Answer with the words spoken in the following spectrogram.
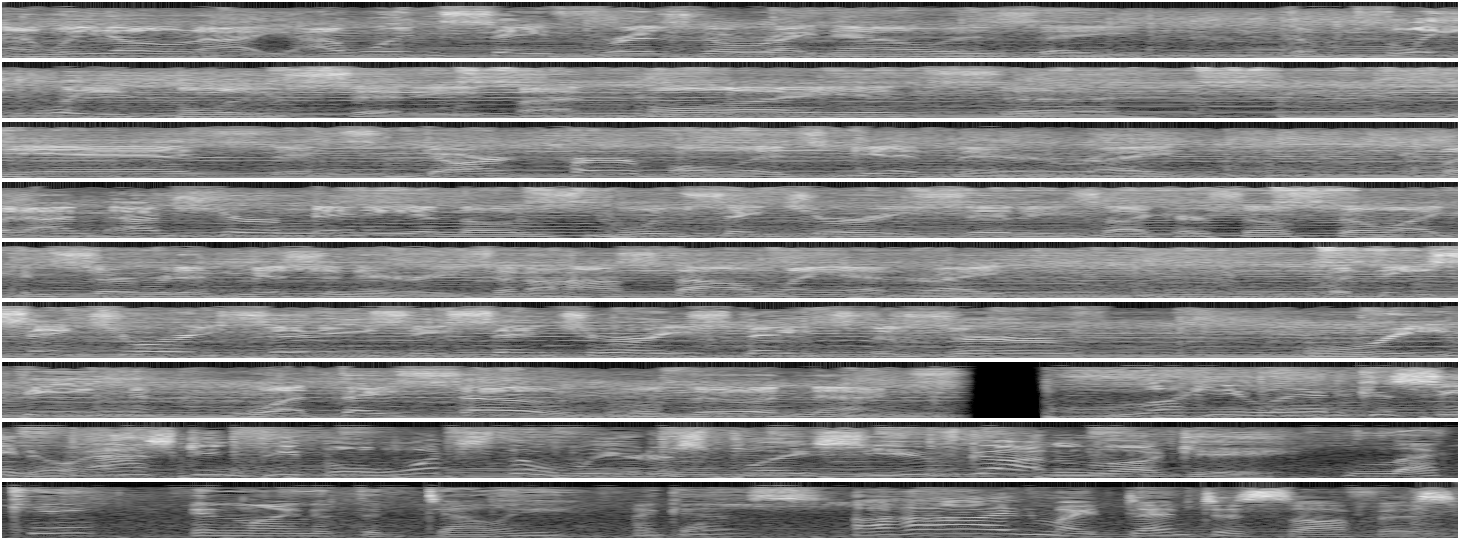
And we don't. I, I wouldn't say Fresno right now is a completely blue city, but boy, it's uh, yeah, it's, it's dark purple. It's getting there, right? But I'm, I'm sure many in those blue sanctuary cities like ourselves feel like conservative missionaries in a hostile land, right? But these sanctuary cities, these sanctuary states deserve reaping what they sowed. We'll do it next. Lucky Land Casino asking people what's the weirdest place you've gotten lucky? Lucky? In line at the deli, I guess? Aha, in my dentist's office.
